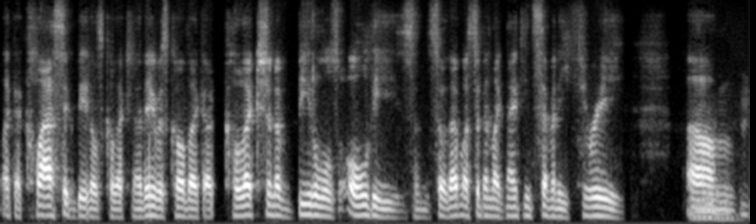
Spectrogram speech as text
like a classic Beatles collection. I think it was called like a collection of Beatles oldies, and so that must have been like 1973. Um, mm-hmm.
